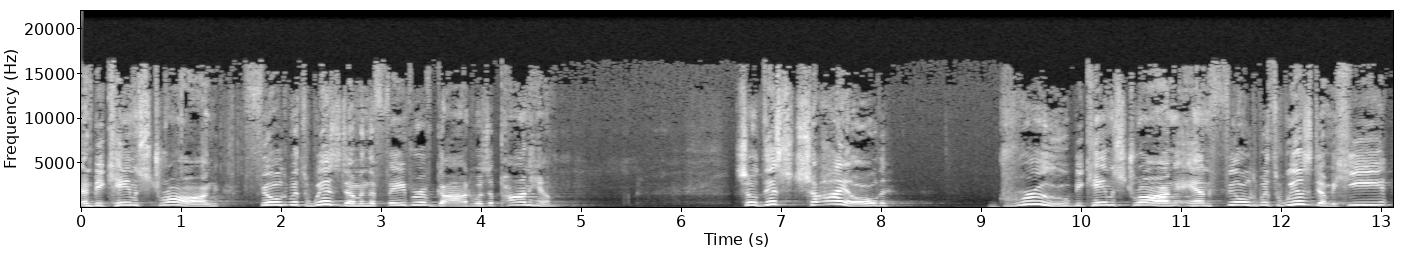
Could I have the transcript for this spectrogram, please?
and became strong, filled with wisdom, and the favor of God was upon him. So this child grew, became strong, and filled with wisdom. He,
